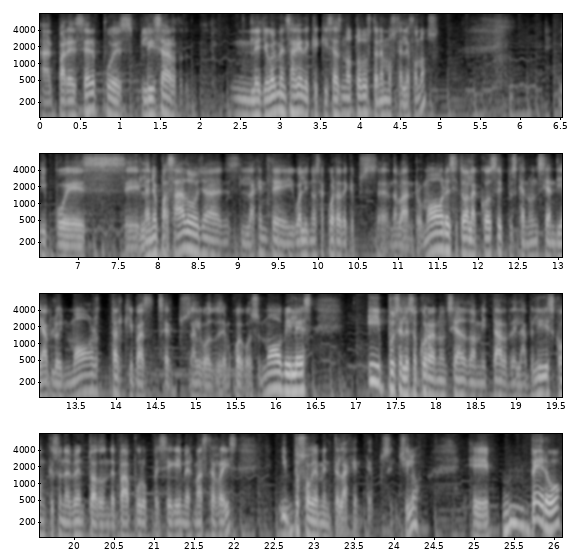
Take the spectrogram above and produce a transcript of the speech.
al parecer, pues Blizzard le llegó el mensaje de que quizás no todos tenemos teléfonos. Y pues el año pasado ya la gente igual y no se acuerda de que pues, andaban rumores y toda la cosa y pues que anuncian Diablo Immortal, que iba a ser pues, algo de juegos móviles. Y pues se les ocurre anunciado a mitad de la BlizzCon, que es un evento a donde va puro PC Gamer Master Race. Y pues obviamente la gente pues enchiló. Eh, mm. pero,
